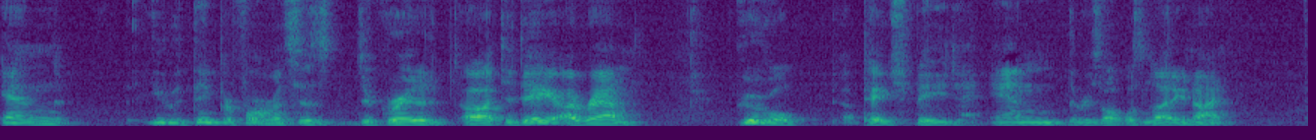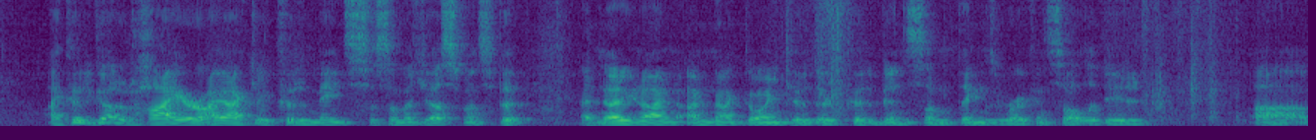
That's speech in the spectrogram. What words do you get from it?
and you would think performance is degraded. Uh, today I ran Google page speed and the result was 99. I could have got it higher, I actually could have made some adjustments, but at 99 I'm not going to. There could have been some things where I consolidated uh,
